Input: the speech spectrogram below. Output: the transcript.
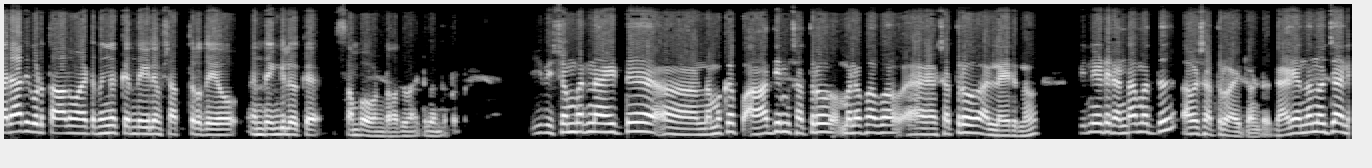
പരാതി കൊടുത്ത ആളുമായിട്ട് നിങ്ങൾക്ക് എന്തെങ്കിലും ശത്രുതയോ എന്തെങ്കിലുമൊക്കെ സംഭവം ഉണ്ടോ അതുമായിട്ട് ബന്ധപ്പെട്ട്? ഈ വിശംബരനായിട്ട് നമുക്ക് ആദ്യം ശത്രു മനോഭാവം ശത്രു അല്ലായിരുന്നു. പിന്നീട് രണ്ടാമത് അവ ശത്രു ആയിട്ടുണ്ട് കാര്യം എന്താന്ന് വെച്ചാൽ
